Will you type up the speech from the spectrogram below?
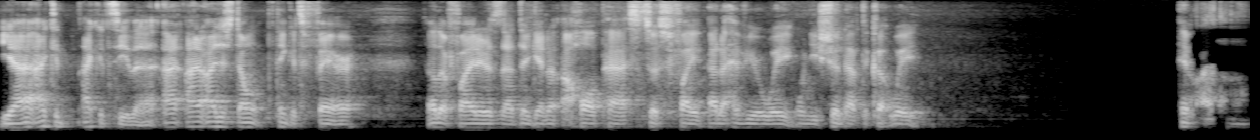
Yeah, I could I could see that. I, I, I just don't think it's fair to other fighters that they get a, a hall pass to just fight at a heavier weight when you should have to cut weight. In my opinion.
